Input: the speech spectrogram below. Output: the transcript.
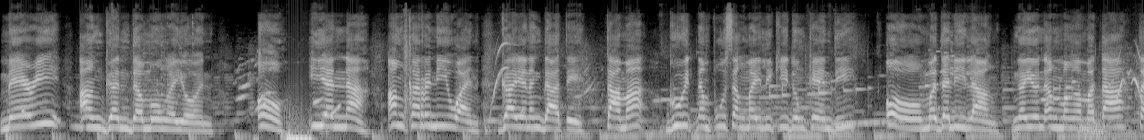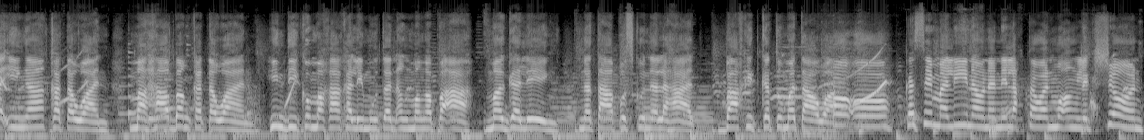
Mary, ang ganda mo ngayon. Oh, iyan na, ang karaniwan, gaya ng dati. Tama, guhit ng pusang may likidong candy? Oo, madali lang. Ngayon ang mga mata, tainga, katawan, mahabang katawan. Hindi ko makakalimutan ang mga paa. Magaling. Natapos ko na lahat. Bakit ka tumatawa? Oo, kasi malinaw na nilaktawan mo ang leksyon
